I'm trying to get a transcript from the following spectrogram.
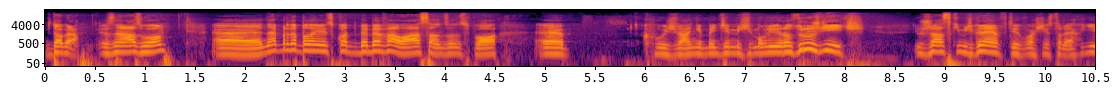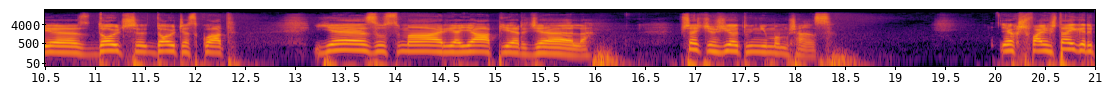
Dobra, znalazło. E, najprawdopodobniej skład BBV-a, sądząc po... E, kuźwa, nie będziemy się mogli rozróżnić. Już raz z kimś grałem w tych właśnie strojach. Jest, Deutsche, Deutsche skład. Jezus Maria, ja pierdzielę. Przecież ja tu nie mam szans. Jak Schweinsteiger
